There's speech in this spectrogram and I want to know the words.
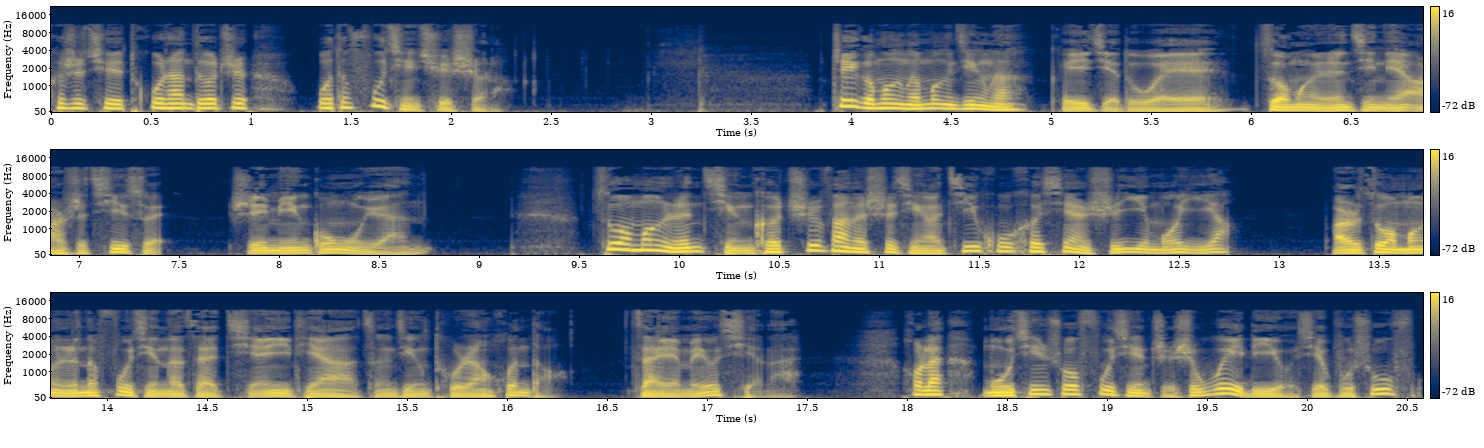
可是却突然得知我的父亲去世了。这个梦的梦境呢，可以解读为做梦人今年二十七岁，是一名公务员。做梦人请客吃饭的事情啊，几乎和现实一模一样。而做梦人的父亲呢，在前一天啊，曾经突然昏倒，再也没有起来。后来母亲说，父亲只是胃里有些不舒服。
